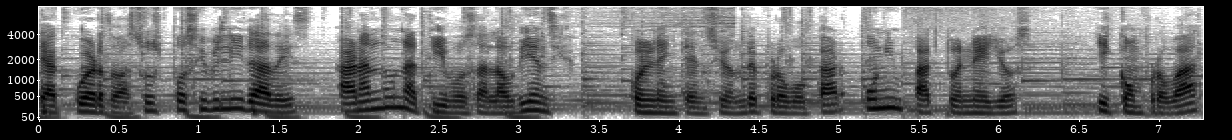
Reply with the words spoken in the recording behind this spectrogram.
de acuerdo a sus posibilidades, harán donativos a la audiencia, con la intención de provocar un impacto en ellos y comprobar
